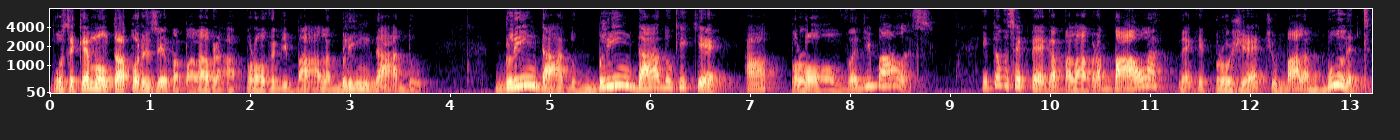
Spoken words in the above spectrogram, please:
Você quer montar, por exemplo, a palavra a prova de bala? Blindado. Blindado. Blindado o que, que é? A prova de balas. Então você pega a palavra bala, né, que é projétil, bala, bullet.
